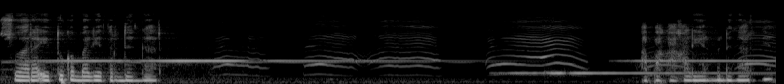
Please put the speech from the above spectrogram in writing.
suara itu kembali terdengar. Apakah kalian mendengarnya?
